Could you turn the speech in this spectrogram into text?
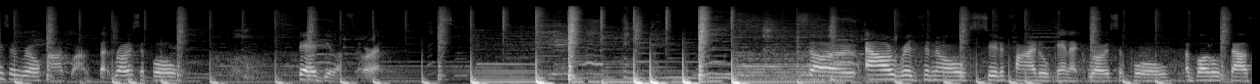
is a real hard one, but oil, fabulous for it. So our original certified organic rosehip oil, a bottle sells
